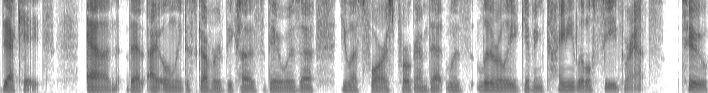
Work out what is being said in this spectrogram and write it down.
decades and that I only discovered because there was a US Forest program that was literally giving tiny little seed grants to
